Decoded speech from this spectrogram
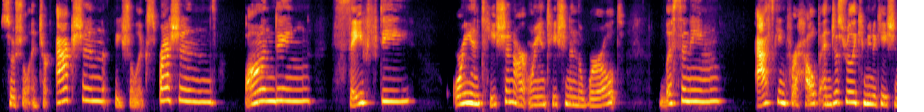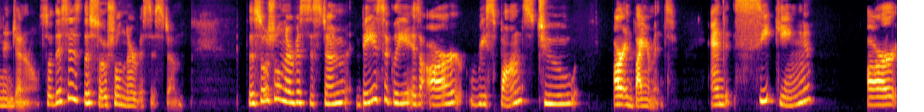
social interaction, facial expressions, bonding, safety, orientation, our orientation in the world, listening, asking for help, and just really communication in general. So, this is the social nervous system. The social nervous system basically is our response to our environment and seeking our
